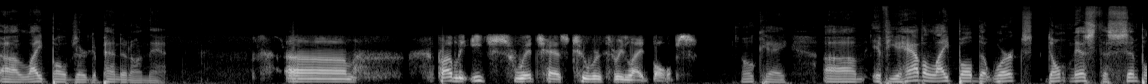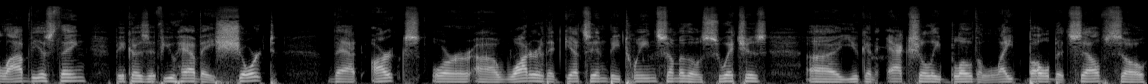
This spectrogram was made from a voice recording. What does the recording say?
uh, light bulbs are dependent on that? Um, probably each switch has two or three light bulbs. Okay. Um, if you have a light bulb that works, don't miss the simple, obvious thing because if you have a short that arcs or uh, water that gets in between some of those switches, uh, you can actually blow the light bulb itself. So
